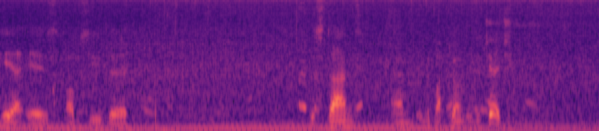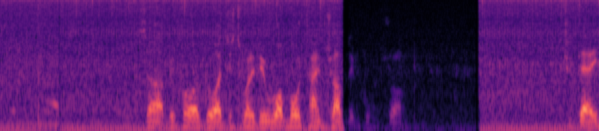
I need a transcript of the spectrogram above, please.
here is obviously the the stand, and in the background is the church. So before I go, I just want to do one more time travelling from today.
